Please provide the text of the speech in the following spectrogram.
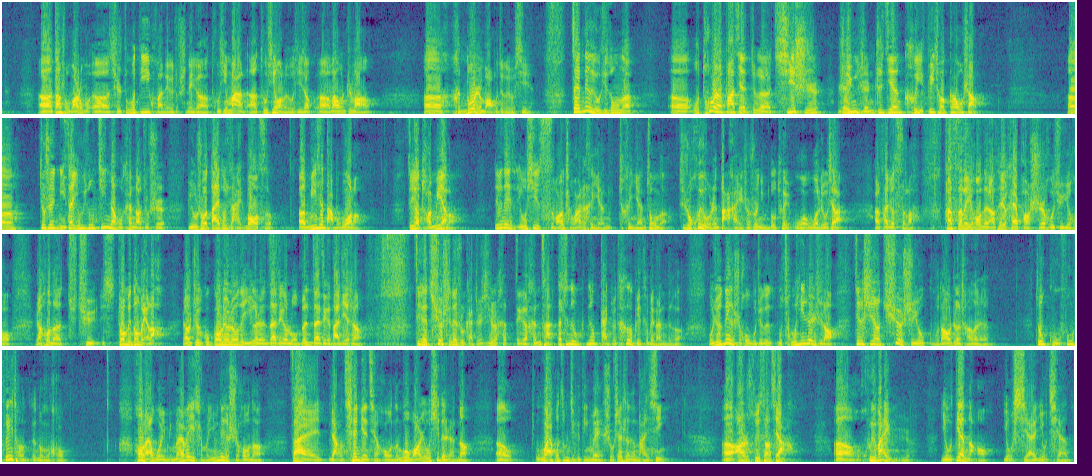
呃，当时我玩的我呃，是中国第一款那个就是那个图形骂呃图形网络游戏，叫呃万王之王。呃，很多人玩过这个游戏。在那个游戏中呢，呃，我突然发现这个其实人与人之间可以非常高尚。呃。就是你在游戏中经常会看到，就是比如说大家都去打一个 boss，呃，明显打不过了，这叫团灭了，因为那游戏死亡惩罚是很严很严重的，就是会有人大喊一声说你们都退，我我留下来，然后他就死了，他死了以后呢，然后他就开始跑尸回去以后，然后呢去去装备都没了，然后就光光溜溜的一个人在这个裸奔在这个大街上。这个确实那时候感觉其实很这个很惨，但是那种那种感觉特别特别难得。我觉得那个时候，我觉得我重新认识到这个世界上确实有古道热肠的人，这种古风非常浓厚。后来我也明白为什么，因为那个时候呢，在两千年前后，能够玩游戏的人呢，呃，无外乎这么几个定位：首先是个男性，呃，二十岁上下，呃，会外语，有电脑，有闲，有钱。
